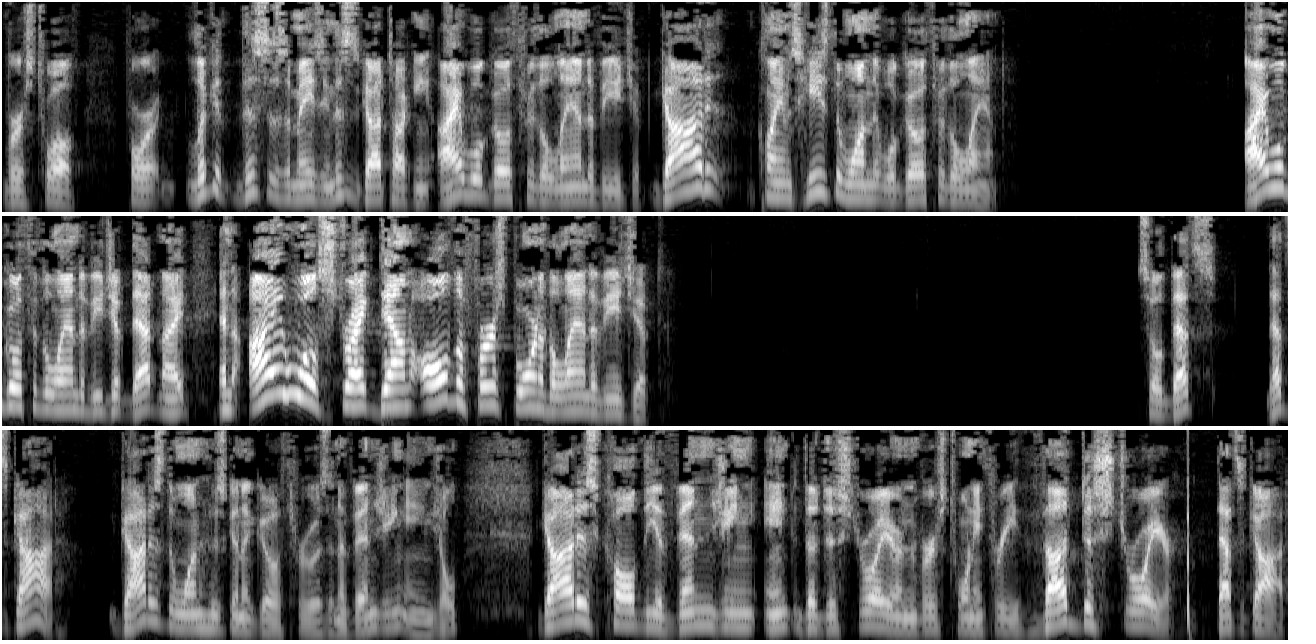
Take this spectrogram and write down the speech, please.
Verse 12. For, look at, this is amazing. This is God talking. I will go through the land of Egypt. God claims He's the one that will go through the land. I will go through the land of Egypt that night, and I will strike down all the firstborn of the land of Egypt. So that's, that's God. God is the one who's going to go through as an avenging angel. God is called the avenging, the destroyer in verse 23. The destroyer. That's God.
